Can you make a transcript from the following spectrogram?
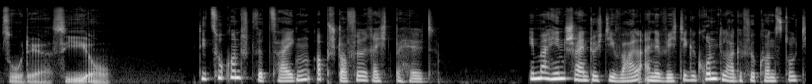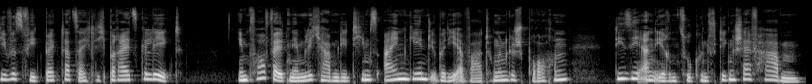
so der CEO. Die Zukunft wird zeigen, ob Stoffel recht behält. Immerhin scheint durch die Wahl eine wichtige Grundlage für konstruktives Feedback tatsächlich bereits gelegt. Im Vorfeld nämlich haben die Teams eingehend über die Erwartungen gesprochen, die sie an ihren zukünftigen Chef haben.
